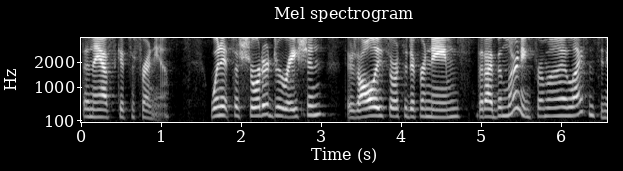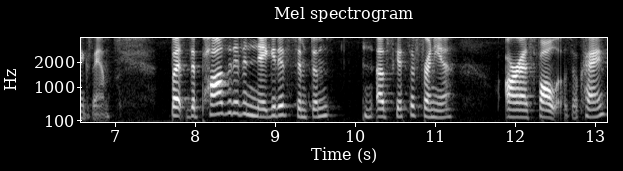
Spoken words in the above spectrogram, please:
then they have schizophrenia. When it's a shorter duration, there's all these sorts of different names that I've been learning from my licensing exam. But the positive and negative symptoms of schizophrenia are as follows, okay?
